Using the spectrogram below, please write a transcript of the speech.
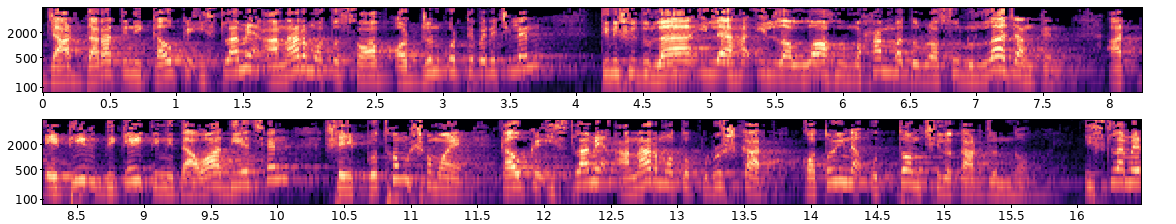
যার দ্বারা তিনি কাউকে ইসলামে আনার মতো সব অর্জন করতে পেরেছিলেন, তিনি শুধু ইলাহা ইল্লাল্লাহু মুহাম্মাদুর রাসূলুল্লাহ জানতেন। আর এটির দিকেই তিনি দাওয়া দিয়েছেন, সেই প্রথম সময়ে কাউকে ইসলামে আনার মতো পুরস্কার কতই না উত্তম ছিল তার জন্য। ইসলামের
